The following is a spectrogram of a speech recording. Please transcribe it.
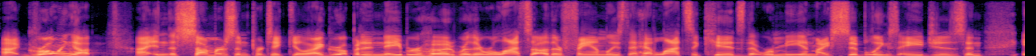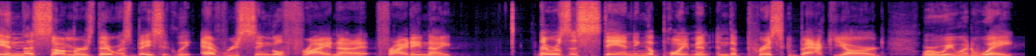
Uh, growing up, uh, in the summers in particular, I grew up in a neighborhood where there were lots of other families that had lots of kids that were me and my siblings' ages. And in the summers, there was basically every single Friday night, Friday night there was a standing appointment in the Prisk backyard where we would wait,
